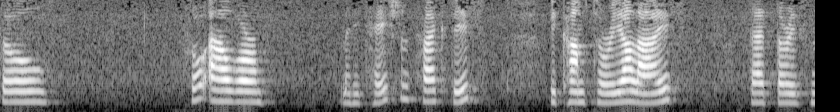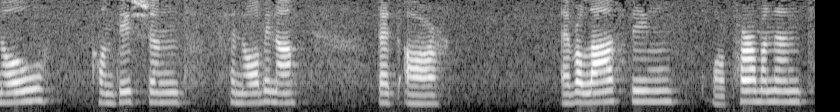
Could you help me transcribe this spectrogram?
So, through our meditation practice, we come to realize that there is no conditioned phenomena that are everlasting or permanent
